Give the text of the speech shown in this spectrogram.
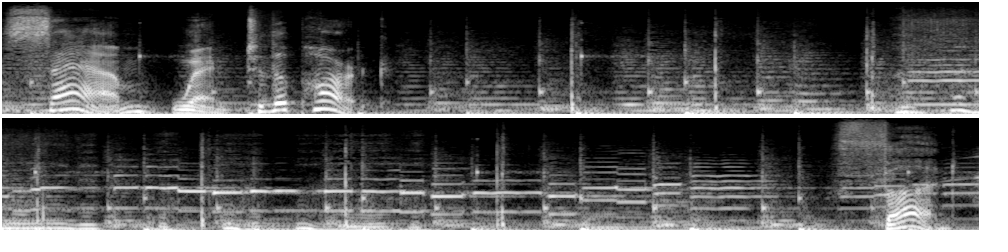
Sam went to the park. Thud.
